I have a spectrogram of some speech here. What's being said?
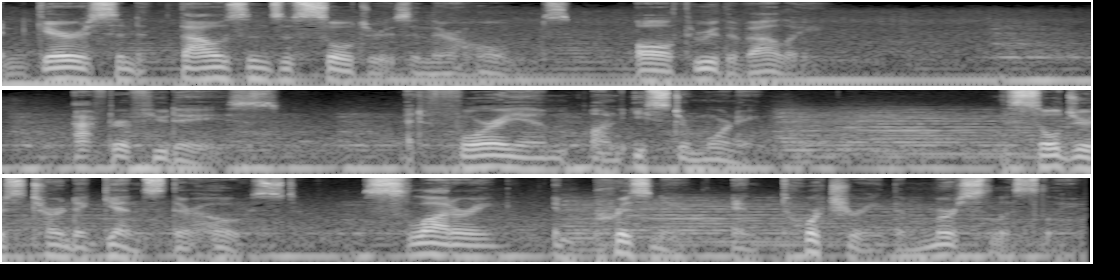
and garrisoned thousands of soldiers in their homes all through the valley. After a few days, at 4 a.m. on Easter morning, the soldiers turned against their host, slaughtering, imprisoning, and torturing them mercilessly.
